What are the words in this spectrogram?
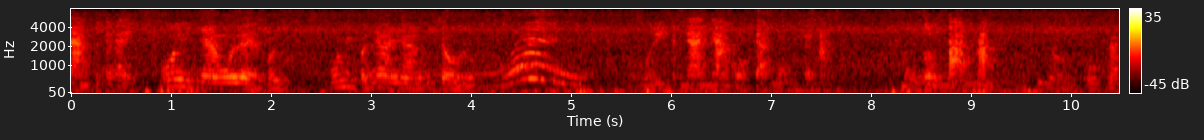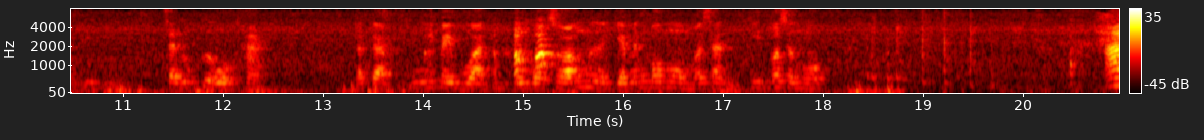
ย่างก็จะได้โอ้ยยางบ่ได้ข่อยบ่มีปัญญายางคือเจ้าหรอกโอ้ยเป็นย่างย่างออกจากหลุมไปหันหมูต้นตาลนั่นพี่น้องอกหักอีหลีสรุปคืออกหัก แล้วก็หนี้ไปบวชไปบวชสองมือเก็บมันบ่มุมมาสั่นคิดบ่สงบอะ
